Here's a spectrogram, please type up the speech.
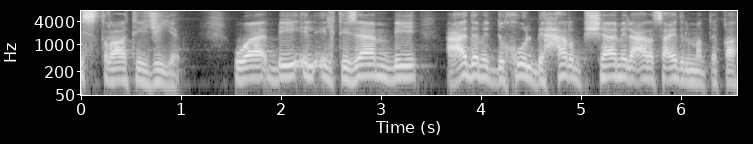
استراتيجيا. وبالالتزام بعدم الدخول بحرب شاملة على صعيد المنطقة.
